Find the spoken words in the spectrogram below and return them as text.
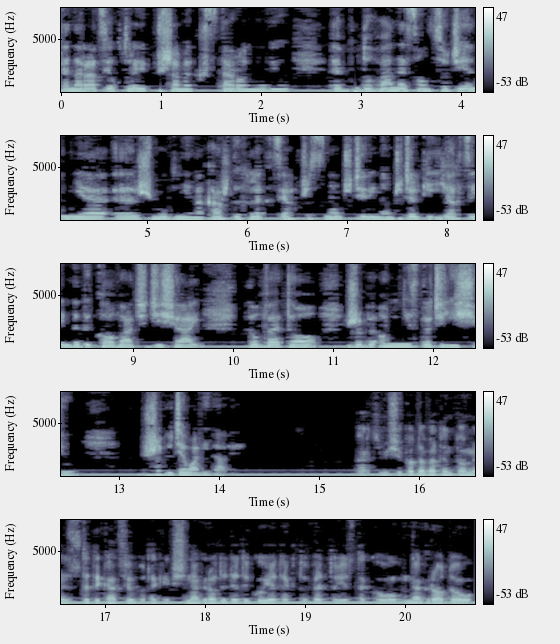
Te narracje, o której Przemek Staroń mówił, e, budowane są codziennie, e, żmudnie na każdych lekcjach przez nauczycieli, nauczycielki i ja chcę im dedykować dzisiaj to weto, żeby oni nie stracili sił, żeby działali dalej. Bardzo mi się podoba ten pomysł z dedykacją, bo tak jak się nagrody dedykuje, tak to weto jest taką nagrodą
